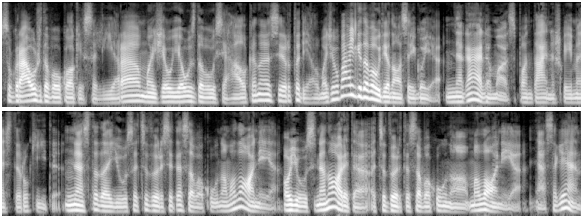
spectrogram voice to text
Sugrauždavau kokį salierą, mažiau jausdavausi alkanas ir todėl mažiau valgydavau dienos eigoje. Negalima spontaniškai mesti rūkyti, nes tada jūs atsidursite savo kūno malonėje. O jūs nenorite atsidurti savo kūno malonėje. Nes again,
